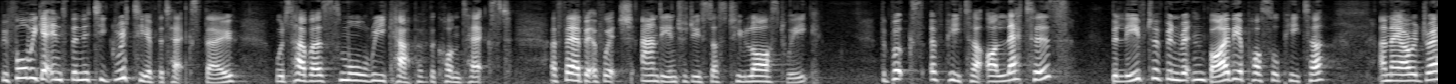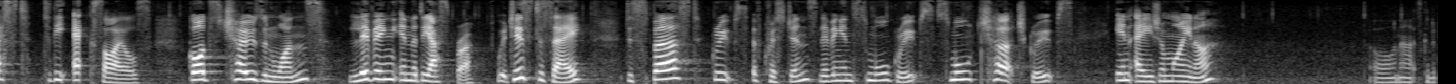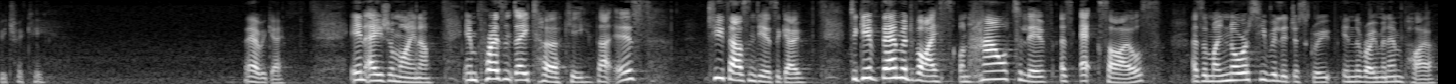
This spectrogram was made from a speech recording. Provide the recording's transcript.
Before we get into the nitty gritty of the text, though, we'll just have a small recap of the context, a fair bit of which Andy introduced us to last week. The books of Peter are letters believed to have been written by the Apostle Peter, and they are addressed to the exiles, God's chosen ones living in the diaspora, which is to say, dispersed groups of Christians living in small groups, small church groups in Asia Minor. Oh, now it's going to be tricky. There we go. In Asia Minor, in present day Turkey, that is, 2,000 years ago, to give them advice on how to live as exiles, as a minority religious group in the Roman Empire.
